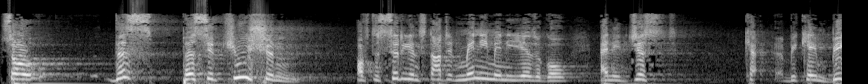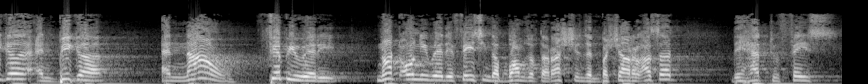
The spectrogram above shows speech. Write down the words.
So, this persecution of the Syrians started many, many years ago and it just became bigger and bigger. And now, February, not only were they facing the bombs of the Russians and Bashar al-Assad, they had to face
